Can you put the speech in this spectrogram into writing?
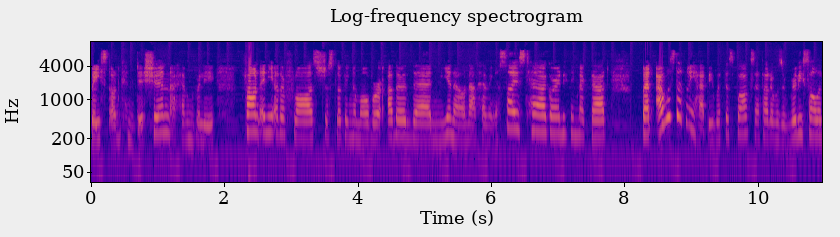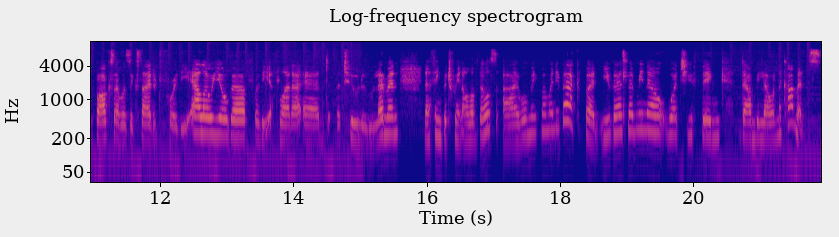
based on condition. I haven't really found any other flaws just looking them over other than, you know, not having a size tag or anything like that. But I was definitely happy with this box. I thought it was a really solid box. I was excited for the Alo Yoga, for the Athleta, and the two Lululemon. And I think between all of those, I will make my money back. But you guys let me know what you think down below in the comments.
